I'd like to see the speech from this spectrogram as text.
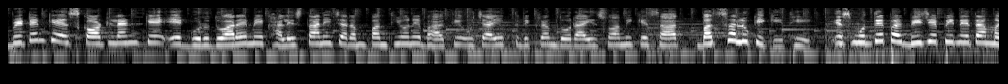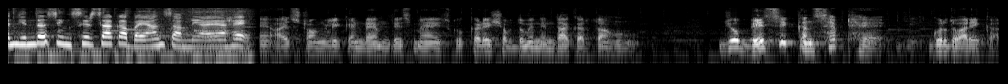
ब्रिटेन के स्कॉटलैंड के एक गुरुद्वारे में खालिस्तानी चरमपंथियों ने भारतीय उच्चायुक्त विक्रम दोराई स्वामी के साथ बदसलूकी की थी। इस मुद्दे पर बीजेपी नेता मनजिंदर सिंह सिरसा का बयान सामने आया है। I strongly condemn this. मैं इसको कड़े शब्दों में निंदा करता हूँ। जो बेसिक कंसेप्ट है गुरुद्वारे का,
